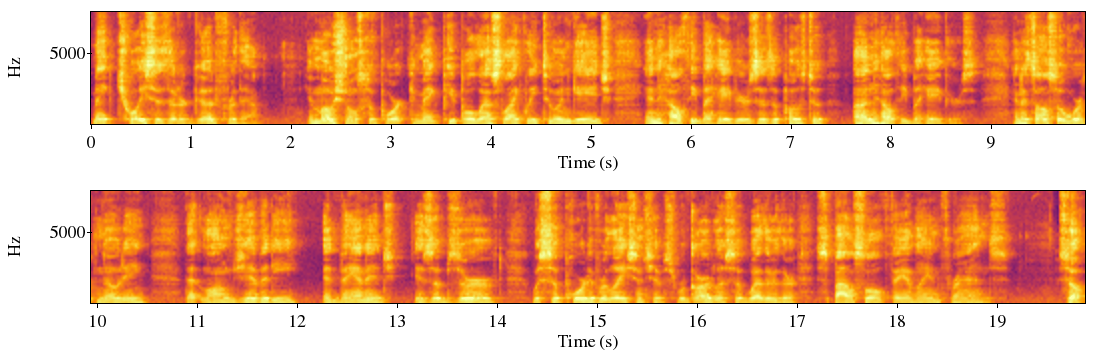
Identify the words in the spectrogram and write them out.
make choices that are good for them. Emotional support can make people less likely to engage in healthy behaviors as opposed to unhealthy behaviors. And it's also worth noting that longevity advantage is observed with supportive relationships, regardless of whether they're spousal, family, and friends. So,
